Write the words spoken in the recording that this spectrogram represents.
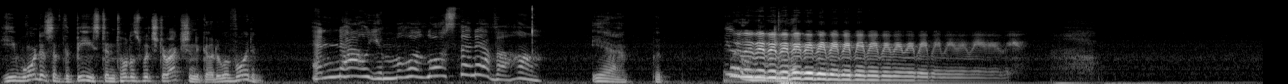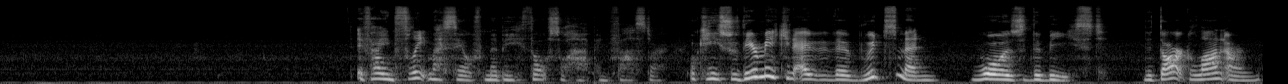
He warned us of the beast and told us which direction to go to avoid him. And now you're more lost than ever, huh? Yeah, but Wait, wait, wait, wait, wait, wait, wait, wait, wait, wait, wait, wait, wait, wait, wait, wait, wait, wait, wait, wait. If I inflate myself, maybe thoughts will happen faster. Okay, so they're making out that the woodsman was the beast. The Dark Lantern.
